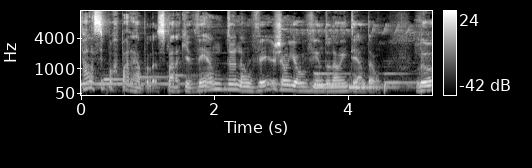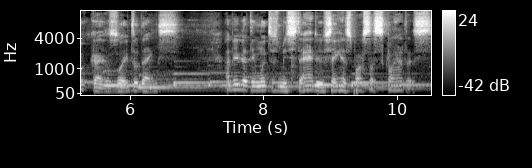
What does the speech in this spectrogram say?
fala-se por parábolas, para que vendo não vejam e ouvindo não entendam. Lucas 8:10 A Bíblia tem muitos mistérios sem respostas claras.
